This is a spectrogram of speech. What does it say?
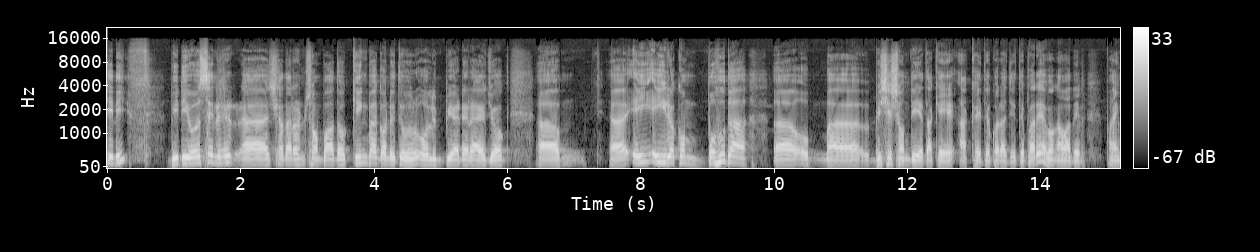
চিনি। বিডিও, সেনেটের সাধারণ সম্পাদক কিংবা গণিত অলিম্পিয়াডের আয়োজক এই এই রকম বহুদা বিশেষণ দিয়ে তাকে আখ্যায়িত করা যেতে পারে এবং আমাদের পাইম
